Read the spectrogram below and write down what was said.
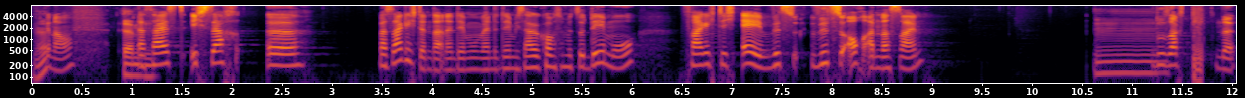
Ne? genau. Ähm, Das heißt, ich sag, äh, was sage ich denn dann in dem Moment, in dem ich sage, kommst du mit zur Demo? Frage ich dich, ey, willst du, willst du auch anders sein? mh, Du sagst, pff, ne.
